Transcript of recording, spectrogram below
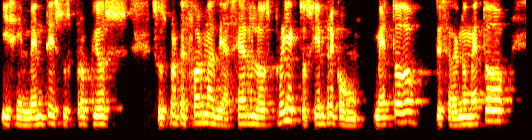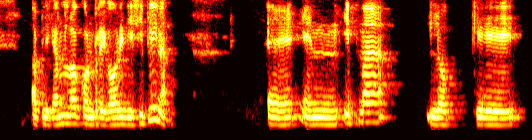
y se invente sus, propios, sus propias formas de hacer los proyectos, siempre con método, desarrollando un método aplicándolo con rigor y disciplina. Eh, en IPMA lo que,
